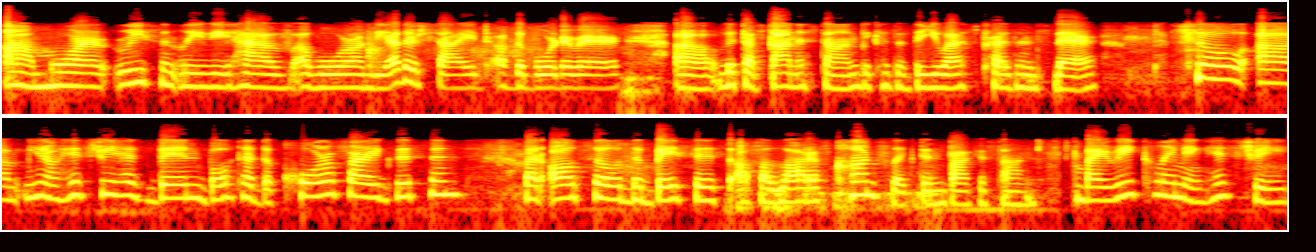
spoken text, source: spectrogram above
Um, more recently, we have a war on the other side of the border where, uh, with Afghanistan because of the U.S. presence there. So, um, you know, history has been both at the core of our existence but also the basis of a lot of conflict in Pakistan. By reclaiming history,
